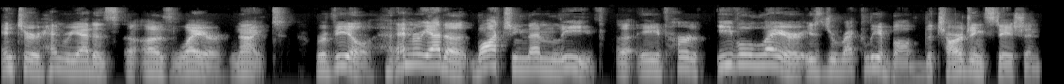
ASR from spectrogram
Enter Henrietta's uh, lair, Night. Reveal Henrietta watching them leave. Uh, her evil lair is directly above the charging station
